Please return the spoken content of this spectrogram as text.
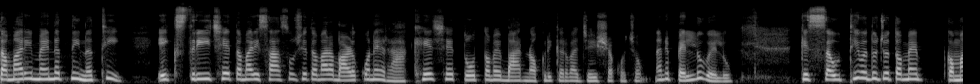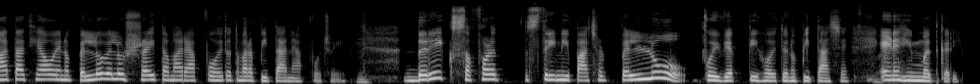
તમારી મહેનતની નથી. એક સ્ત્રી છે, તમારી સાસુ છે, તમારા બાળકોને રાખે છે, તો તમે બહાર નોકરી કરવા જઈ શકો છો. અને પહેલું વહેલું કે સૌથી વધુ જો તમે કમાતા થયા હોય એનો પહેલો વહેલો શ્રેય તમારે આપવો હોય તો તમારા પિતાને આપવો જોઈએ. દરેક સફળ સ્ત્રીની પાછળ પહેલો કોઈ વ્યક્તિ હોય તો એનો પિતા છે. એણે હિંમત કરી.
